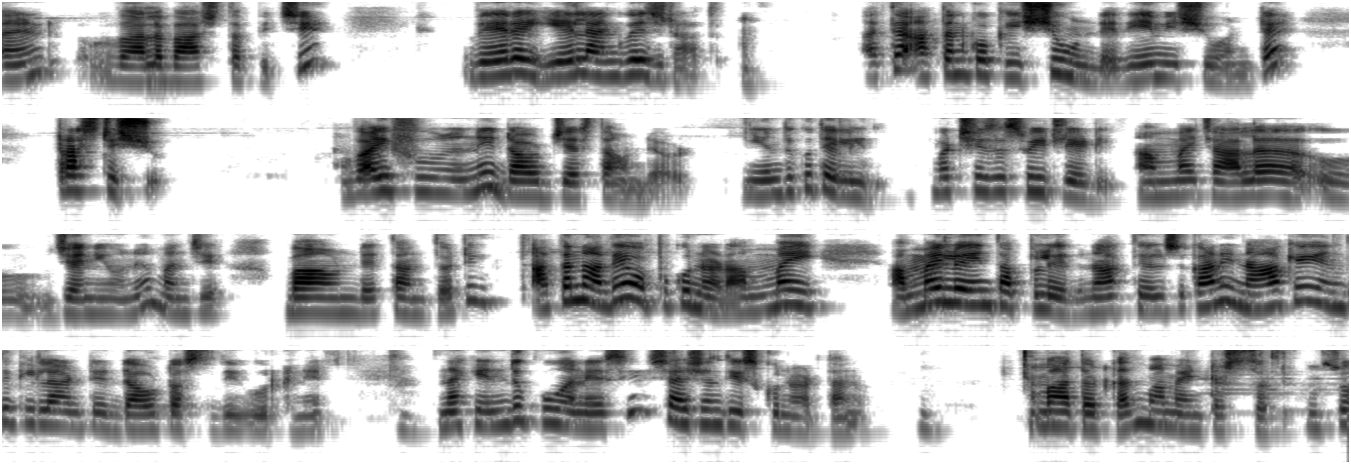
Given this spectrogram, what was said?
అండ్ వాళ్ళ భాష తప్పించి వేరే ఏ లాంగ్వేజ్ రాదు. Mm. అయితే అతనికి ఒక ఇష్యూ ఉండేది. ఏం ఇష్యూ అంటే ట్రస్ట్ ఇష్యూ. వైఫ్ని డౌట్ చేస్తా ఉండేవాడు. ఎందుకు తెలియదు but she's a sweet lady. అమ్మాయి చాలా జెన్యూన్ మంచి బాగుండే తనతోటి. అతను అదే ఒప్పుకున్నాడు. అమ్మాయి అమ్మాయిలో ఏం తప్పులేదు నాకు తెలుసు. కానీ నాకే ఎందుకు ఇలాంటి డౌట్ వస్తుంది ఊరికనే నాకు ఎందుకు అనేసి సెషన్ తీసుకున్నాడు తను. మాతో కాదు మా మెంటర్స్ తోటి. సో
